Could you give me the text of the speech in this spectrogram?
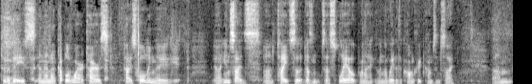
to the base, and then a couple of wire ties, ties holding the uh, inside's uh, tight so it doesn't uh, splay out when, I, when the weight of the concrete comes inside. Um,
